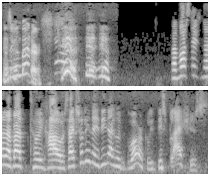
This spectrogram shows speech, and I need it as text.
That's even better. yeah, yeah, yeah. Famosa is not a bad toy house. Actually, they did a good work with these splashes.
